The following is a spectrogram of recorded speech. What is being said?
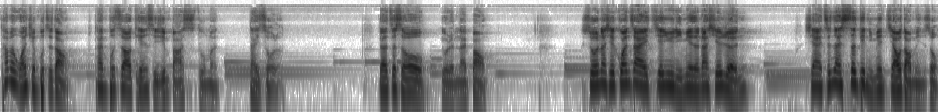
他们完全不知道，他们不知道天使已经把使徒们。带走了，但这时候有人来报，说那些关在监狱里面的那些人，现在正在圣殿里面教导民众。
